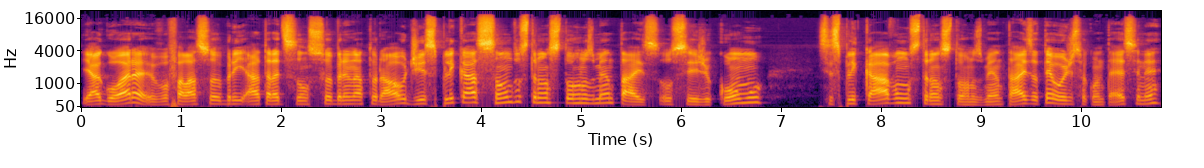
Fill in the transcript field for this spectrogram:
E agora eu vou falar sobre a tradição sobrenatural de explicação dos transtornos mentais, ou seja, como se explicavam os transtornos mentais, até hoje isso acontece, né?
